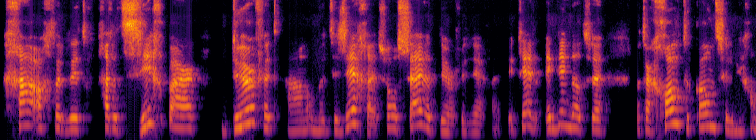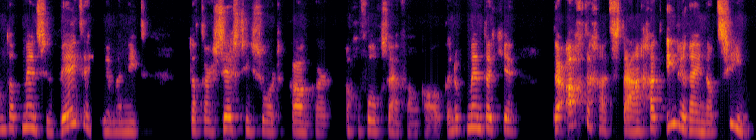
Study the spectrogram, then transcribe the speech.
Ga achter dit, gaat het zichtbaar, durf het aan om het te zeggen, zoals zij dat durven zeggen. Ik, zeg, ik denk dat, ze, dat er grote kansen liggen, omdat mensen weten helemaal niet dat er 16 soorten kanker een gevolg zijn van roken. En op het moment dat je daarachter gaat staan, gaat iedereen dat zien.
